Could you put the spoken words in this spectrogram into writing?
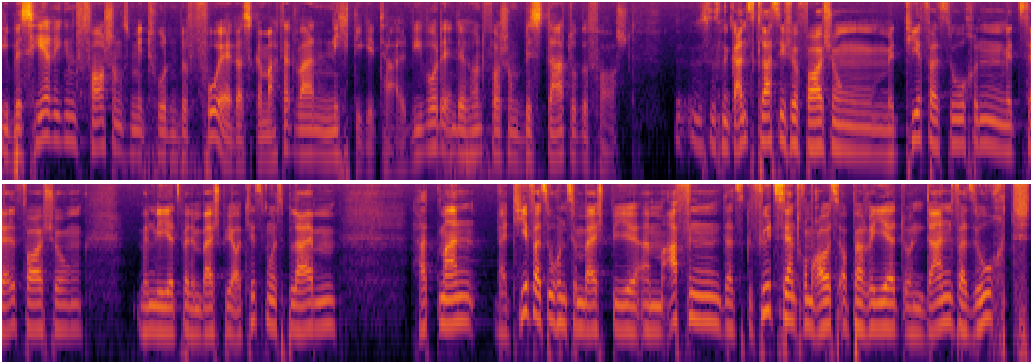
Die bisherigen Forschungsmethoden, bevor er das gemacht hat, waren nicht digital. Wie wurde in der Hirnforschung bis dato geforscht? Es ist eine ganz klassische Forschung mit Tierversuchen, mit Zellforschung. Wenn wir jetzt bei dem Beispiel Autismus bleiben, hat man bei Tierversuchen zum Beispiel ähm, Affen das Gefühlszentrum rausoperiert und dann versucht,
